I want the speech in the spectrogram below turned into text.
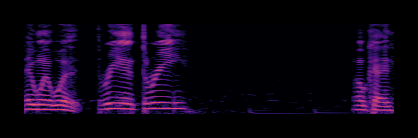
They went what three and three. Okay.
